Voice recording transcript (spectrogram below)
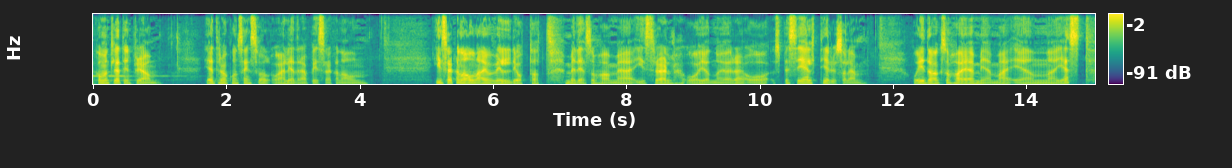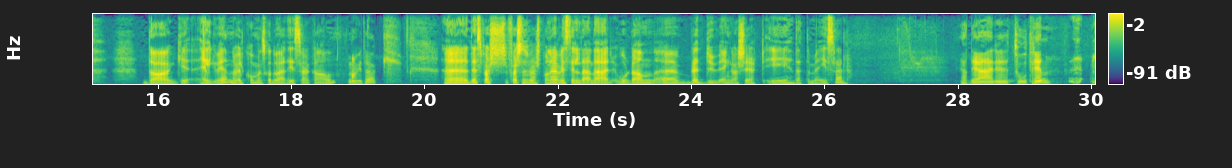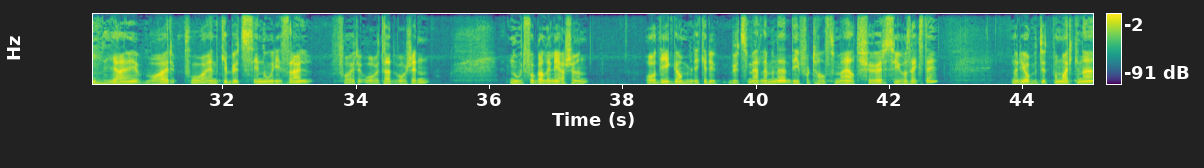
Velkommen til et nytt program. Jeg heter Håkon Sengsvold og er leder her på Israelkanalen. Israelkanalen er jo veldig opptatt med det som har med Israel og jødene å gjøre, og spesielt Jerusalem. Og i dag så har jeg med meg en gjest. Dag Elgvin, velkommen skal du være til Israelkanalen. Mange takk. Eh, Det spørs, første spørsmålet jeg vil stille deg, det er hvordan eh, ble du engasjert i dette med Israel? Ja, det er eh, to trinn. Jeg var på en kibbutz i Nord-Israel for over 30 år siden. Nord for Galileasjøen. Og de gamle kibbutzmedlemmene de fortalte meg at før 67, når de jobbet ute på markene,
